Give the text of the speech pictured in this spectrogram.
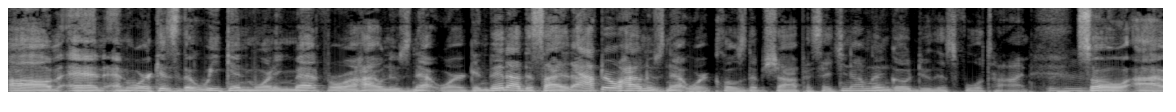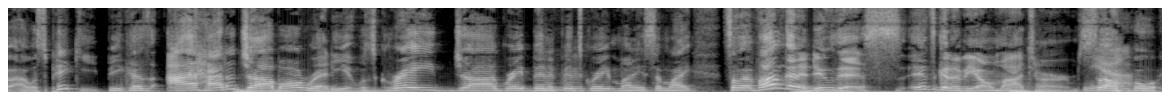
um, and and work as the weekend morning met for Ohio News Network. And then I decided after Ohio News Network closed up shop, I said, you know, I'm going to go do this full time. So I, I was picky because I had a job already. It was great job, great benefits, great money. So I'm like, so if I'm going to do this, it's going to be on my terms. Yeah. So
